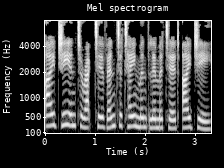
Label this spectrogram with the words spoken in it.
IG Interactive Entertainment Limited IG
